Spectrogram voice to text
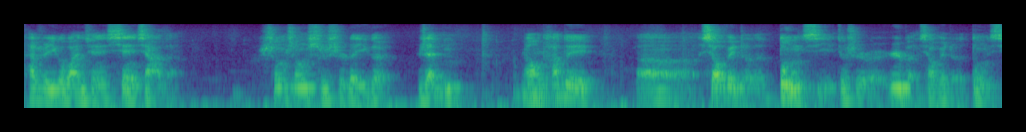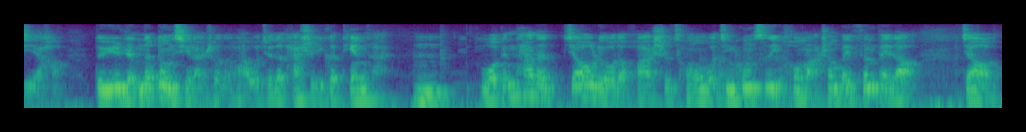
他是一个完全线下的生生实实的一个人，然后他对呃消费者的洞悉，就是日本消费者的洞悉也好，对于人的洞悉来说的话，我觉得他是一个天才。嗯我跟他的交流的话，是从我进公司以后马上被分配到叫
